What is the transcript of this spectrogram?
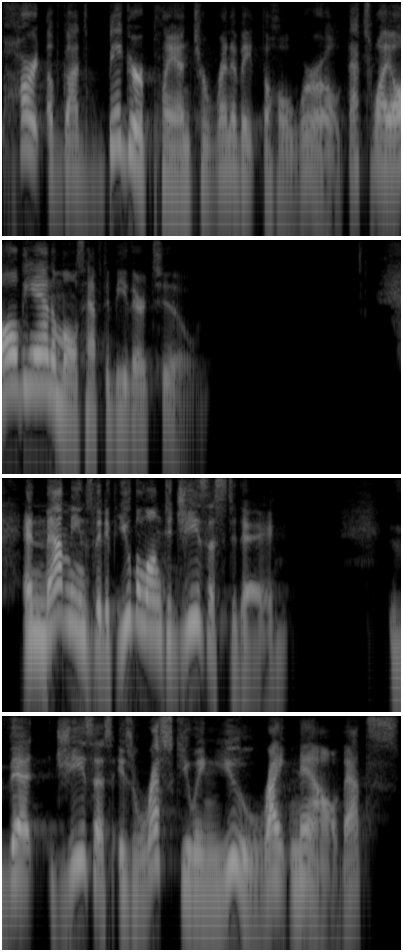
part of God's bigger plan to renovate the whole world. That's why all the animals have to be there too. And that means that if you belong to Jesus today, that Jesus is rescuing you right now. That's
